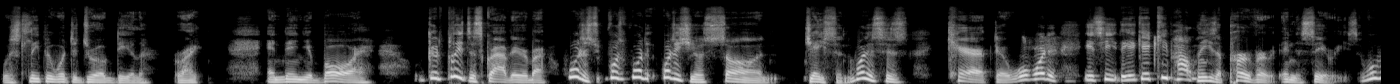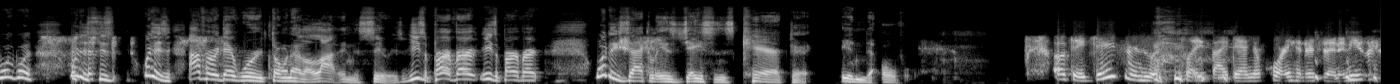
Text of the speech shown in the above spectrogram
was sleeping with the drug dealer, right? And then your boy. Good. Please describe to everybody what is what what what is your son Jason? What is his character? What, what is, he? They keep hollering he's a pervert in the series. What what what, what is his? What is it? I've heard that word thrown out a lot in the series. He's a pervert. He's a pervert. What exactly is Jason's character in the Oval? Okay, Jason was played by Daniel Croix Henderson, and he's, he's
